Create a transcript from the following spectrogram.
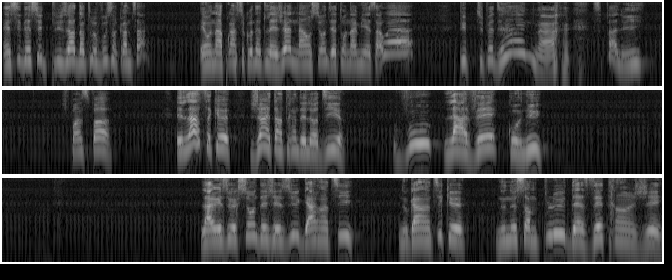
Ainsi de suite, plusieurs d'entre vous sont comme ça. Et on apprend à se connaître les jeunes. Là, aussi, on dit ton ami est ça. Ouais. Puis tu peux dire, ah, non, c'est pas lui. Je pense pas. Et là, c'est que Jean est en train de leur dire, vous l'avez connu. La résurrection de Jésus garantit, nous garantit que nous ne sommes plus des étrangers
